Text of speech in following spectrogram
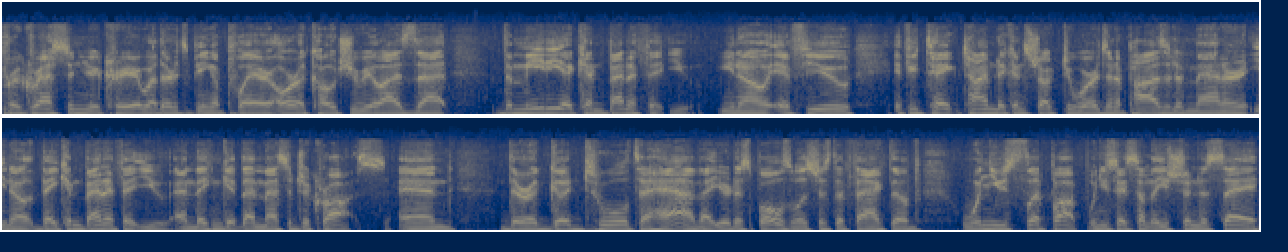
progress in your career, whether it's being a player or a coach, you realize that the media can benefit you. You know, if you if you take time to construct your words in a positive manner, you know, they can benefit you and they can get that message across. And they're a good tool to have at your disposal. It's just the fact of when you slip up, when you say something you shouldn't have say,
